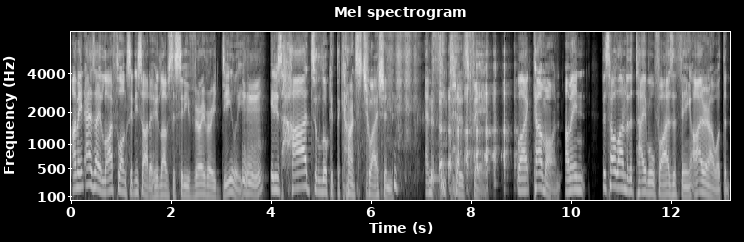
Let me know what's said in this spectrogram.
I mean, as a lifelong Sydneysider who loves the city very, very dearly, Mm-hmm. it is hard to look at the current situation and think that it's fair. Like, come on. I mean, this whole under the table Pfizer thing, I don't know what the,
